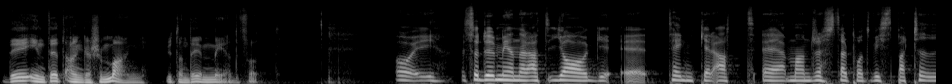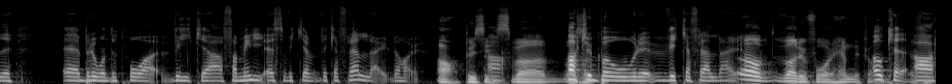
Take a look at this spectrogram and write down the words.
det är inte ett engagemang, utan det är medfött. Oj. Så du menar att jag eh, tänker att eh, man röstar på ett visst parti eh, beroende på vilka, familj, alltså vilka, vilka föräldrar du har? Ja, precis. Ja. Vad, vad, Vart du bor, vilka föräldrar? ja, vad du får hemifrån. Okej, helt ja.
